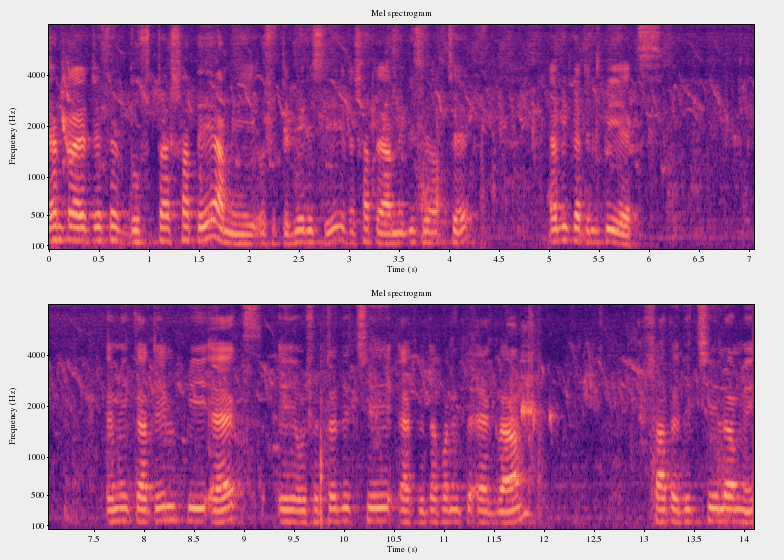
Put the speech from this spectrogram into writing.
অ্যান্টারাইটিসের দুষ্টার সাথে আমি ওষুধটা দিয়ে দিছি। এটার সাথে আমি দিছি হচ্ছে অ্যাবিকাটিল পি এক্স অ্যামিকাটিল পি এক্স এই ওষুধটা দিচ্ছি এক লিটার পানিতে এক গ্রাম। সাথে দিচ্ছি হলো আমি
